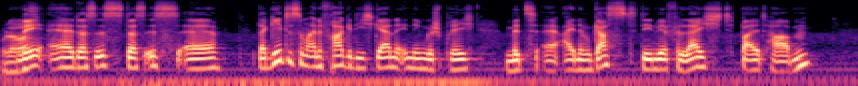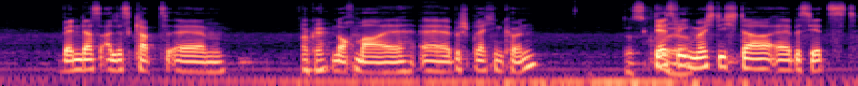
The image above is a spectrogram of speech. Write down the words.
Oder was? Nee, äh, das ist, das ist, äh, da geht es um eine Frage, die ich gerne in dem Gespräch mit äh, einem Gast, den wir vielleicht bald haben, wenn das alles klappt, ähm, okay. nochmal äh, besprechen können. Cool, Deswegen ja. möchte ich da äh, bis jetzt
